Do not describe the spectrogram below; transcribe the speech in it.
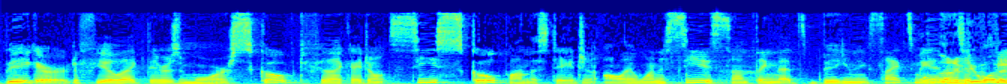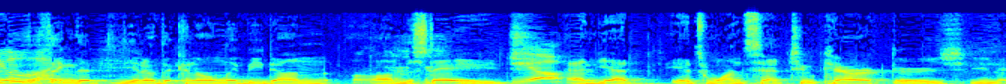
bigger, to feel like there's more scope, to feel like I don't see scope on the stage, and all I want to see is something that's big and excites me. And if to you want to do the like- thing that you know that can only be done on the stage, Yeah. and yet it's one set, two characters, you know,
